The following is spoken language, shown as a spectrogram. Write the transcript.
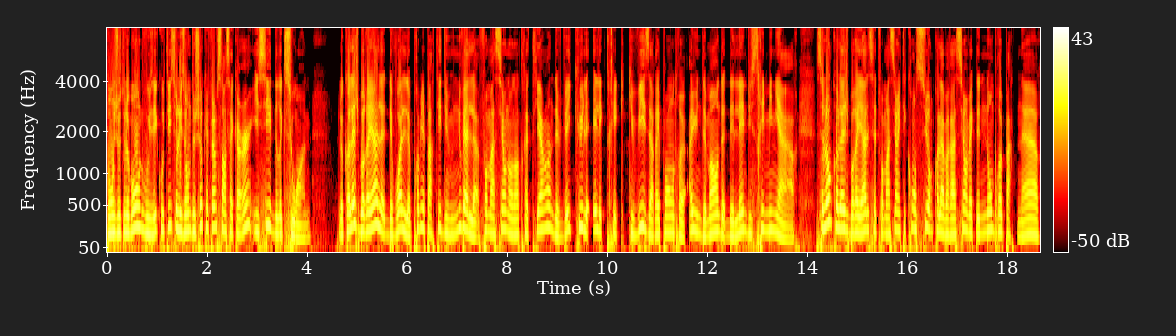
Bonjour tout le monde, vous écoutez sur les ondes de choc FM 151, ici Deluxe One. Le Collège Boréal dévoile la première partie d'une nouvelle formation en entretien de véhicules électriques qui vise à répondre à une demande de l'industrie minière. Selon Collège Boréal, cette formation a été conçue en collaboration avec de nombreux partenaires.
